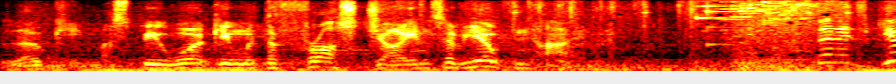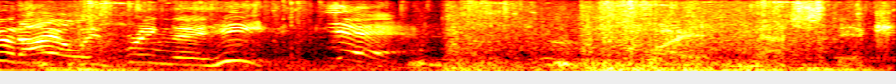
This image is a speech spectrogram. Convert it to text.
Loki must be working with the frost giants of Jotunheim. Then it's good I always bring the heat! Yeah! Quiet, matchstick.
